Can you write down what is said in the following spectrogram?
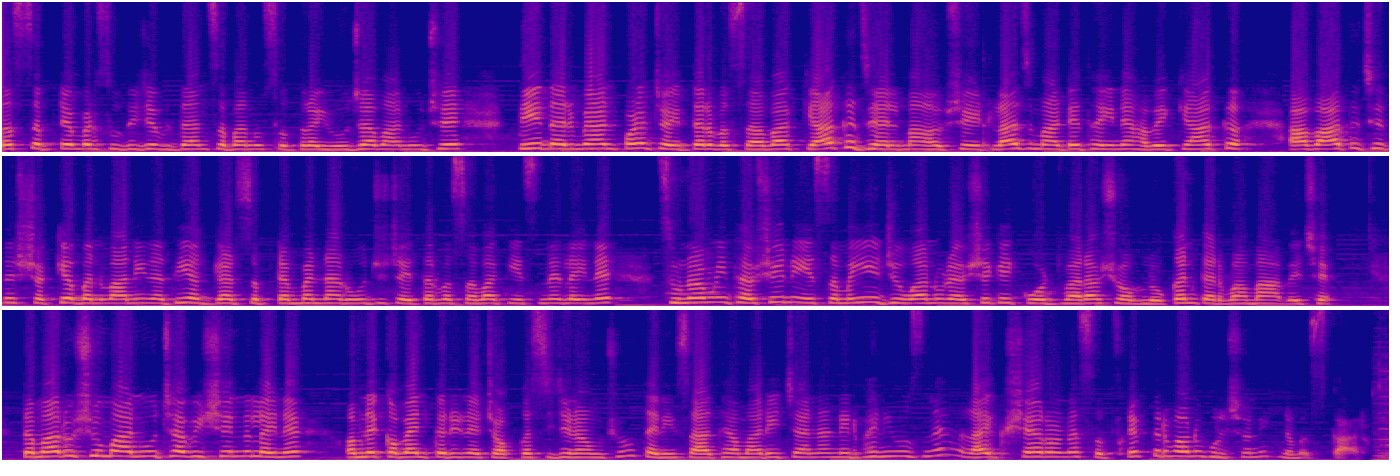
દસ સપ્ટેમ્બર સુધી જે વિધાનસભાનું સત્ર યોજાવાનું છે, તે દરમિયાન પણ ચૈતર વસાવા ક્યાંક જેલમાં હશે, એટલા જ માટે થઈને હવે ક્યાંક આ વાત છે તે શક્ય બનવાની નથી. અગિયાર સપ્ટેમ્બરના રોજ ચૈતર વસાવા કેસને લઈને સુનાવણી થશે ને એ સમયે જોવાનું રહેશે કે કોર્ટ દ્વારા શું અવલોકન કરવામાં આવે છે. તમારું શું માનવું છે આ વિષયને લઈને? અમને કમેન્ટ કરીને ચોક્કસથી જણાવજો. તેની સાથે અમારી ચેનલ નિર્ભય ન્યૂઝને લાઇક શેર અને સબસ્ક્રાઇબ કરવાનું ભૂલશો નહીં. નમસ્કાર.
